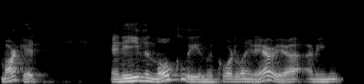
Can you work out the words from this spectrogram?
market. And even locally in the Coeur d'Alene area, I mean,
